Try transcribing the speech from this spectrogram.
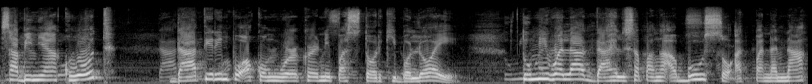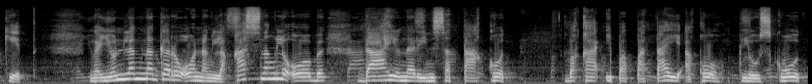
Sabi niya, quote, Dati rin po akong worker ni Pastor Kiboloy. Tumiwalag dahil sa pang-aabuso at pananakit. Ngayon lang nagkaroon ng lakas ng loob dahil na rin sa takot. Baka ipapatay ako, close quote.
